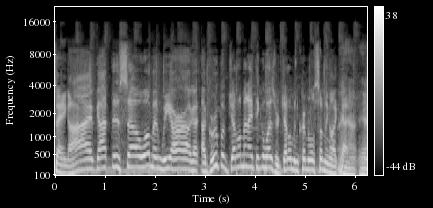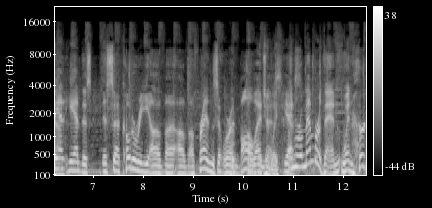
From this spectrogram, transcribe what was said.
saying, I've got this uh, woman. We are a, a, group of gentlemen, I think it was, or gentlemen criminals, something like that. Yeah, yeah. He, had, he had this this uh, coterie of, uh, of, of friends that were involved. Allegedly. In yes. And remember then when her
